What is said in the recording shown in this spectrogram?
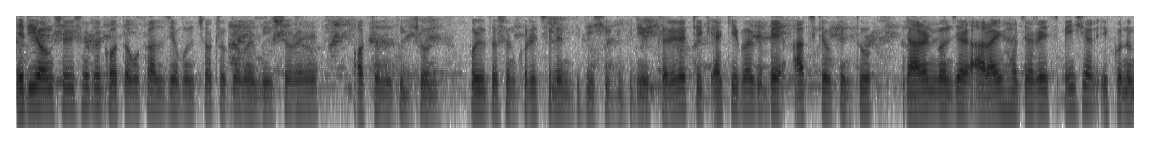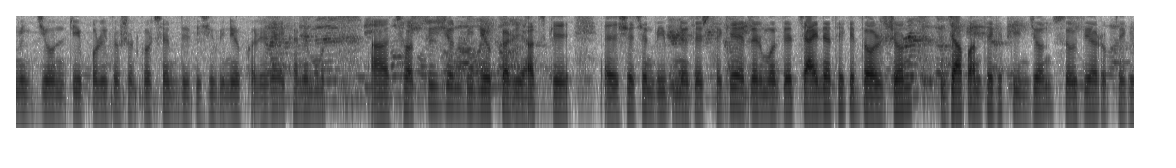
এরই অংশ হিসেবে গতকাল যেমন চট্টগ্রামের মিশরে অর্থনৈতিক জোন পরিদর্শন করেছিলেন বিদেশি বিনিয়োগকারীরা। ঠিক একইভাবে আজকেও কিন্তু নারায়ণগঞ্জের আড়াই হাজারে স্পেশাল ইকোনমিক জোনটি পরিদর্শন করছেন বিদেশি বিনিয়োগকারীরা। এখানে মোট ছত্রিশ জন বিনিয়োগকারী আজকে এসেছেন বিভিন্ন দেশ থেকে। এদের মধ্যে চায়না থেকে দশজন জাপান থেকে তিনজন সৌদি আরব থেকে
